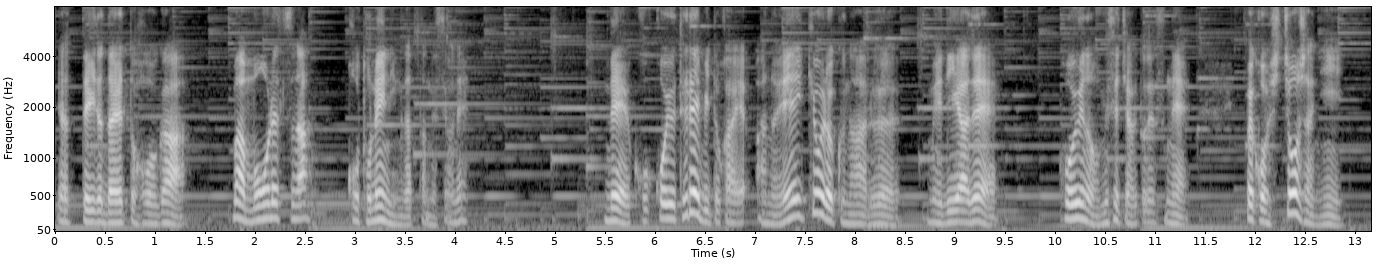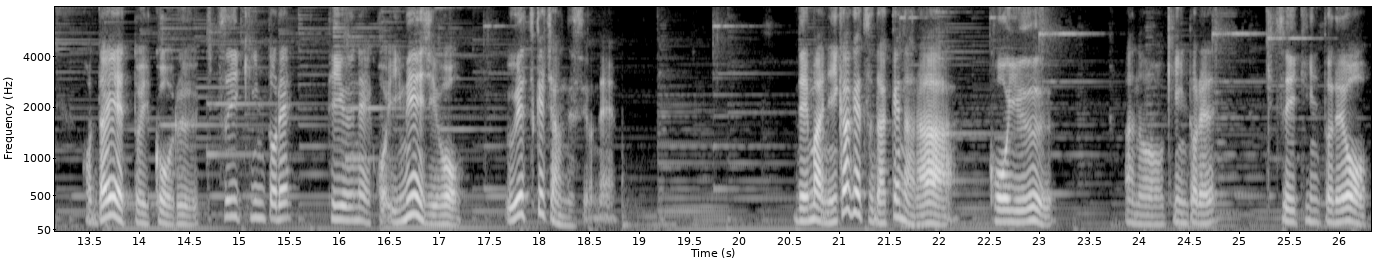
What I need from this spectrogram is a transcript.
やっていたダイエット法が、まあ猛烈なこうトレーニングだったんですよね。で、こういうテレビとかあの影響力のあるメディアでこういうのを見せちゃうとですね、やっぱりこう視聴者にこうダイエットイコールきつい筋トレっていうね、こうイメージを植え付けちゃうんですよね。で、まあ2ヶ月だけならこういうあの筋トレ、きつい筋トレを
